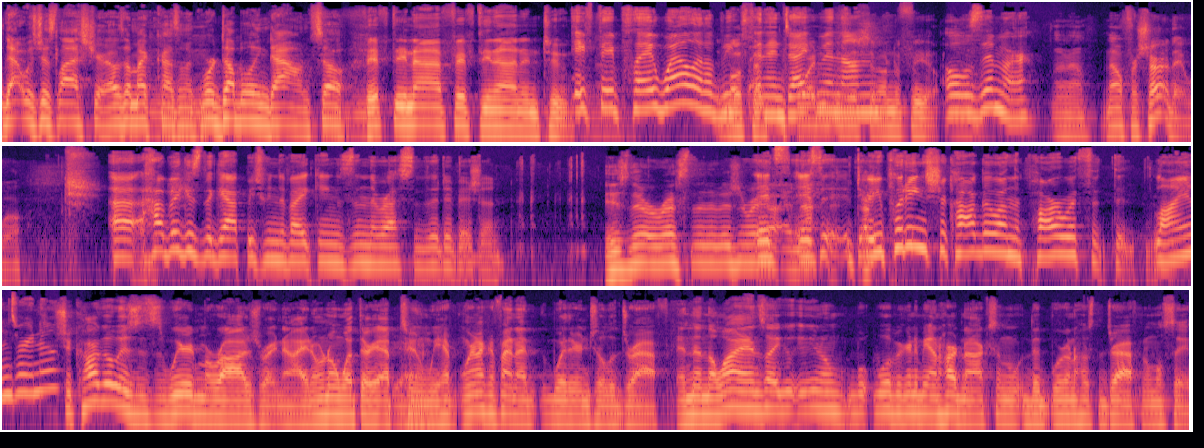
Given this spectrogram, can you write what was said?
that was just last year. That was a microcosm. Like, we're doubling down. So 59, 59, and 2. If they play well, it'll be most an important indictment position on, on the field. old Zimmer. I know. No, for sure they will. Uh, how big is the gap between the Vikings and the rest of the division? Is there a rest of the division right It's, now? Is not- it, are you putting Chicago on the par with the, the Lions right now? Chicago is this weird mirage right now. I don't know what they're up to, and we have, we're not going to find out whether until the draft. And then the Lions, like you know, well, we're going to be on Hard Knocks, and the, we're going to host the draft, and we'll see.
